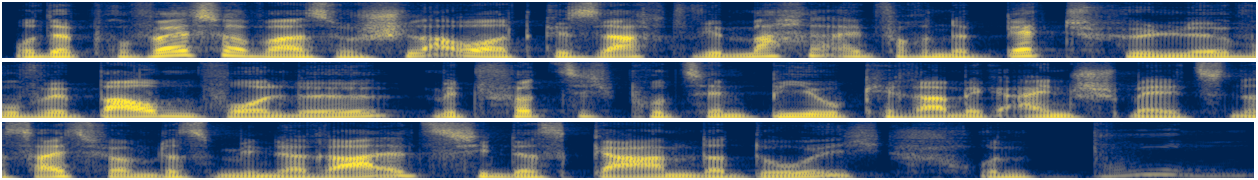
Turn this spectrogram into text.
Und der Professor war so schlau, hat gesagt, wir machen einfach eine Betthülle, wo wir Baumwolle mit 40% Biokeramik einschmelzen. Das heißt, wir haben das Mineral, ziehen das Garn dadurch und boom,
